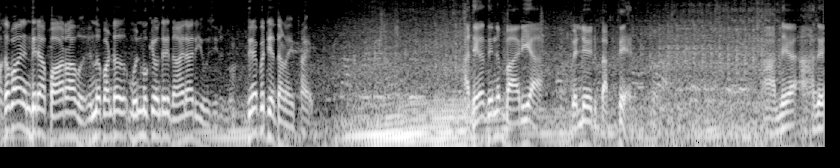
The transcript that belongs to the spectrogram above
ഭഗവാൻ എന്തിനാ പാറാവ് എന്ന് പണ്ട് മുൻ മുഖ്യമന്ത്രി നായനാർ ചോദിച്ചിരുന്നു. ഇതിനെപ്പറ്റി എന്താണ് അഭിപ്രായം? അദ്ദേഹത്തിന്റെ ഭാര്യ വലിയൊരു ഭക്തയാണ്. അത് അത്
